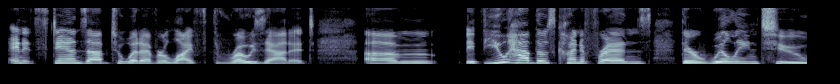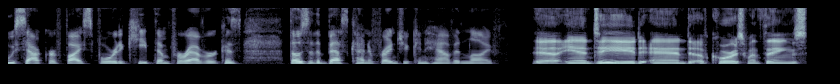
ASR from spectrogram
And it stands up to whatever life throws at it. Um, if you have those kind of friends, they're willing to sacrifice for to keep them forever because those are the best kind of friends you can have in life. Yeah, indeed. And of course, when things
